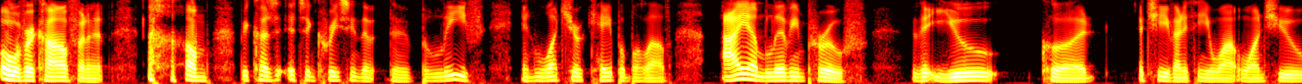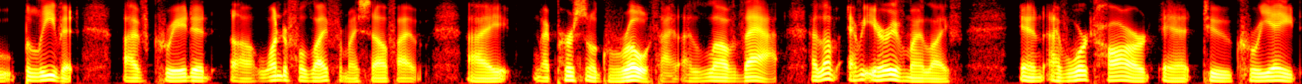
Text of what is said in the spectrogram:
overconfident, um, because it's increasing the, the belief in what you're capable of. I am living proof that you could achieve anything you want once you believe it. I've created a wonderful life for myself. I, I, my personal growth. I, I love that. I love every area of my life and I've worked hard at, to create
